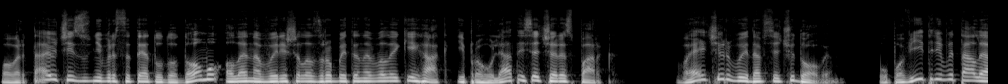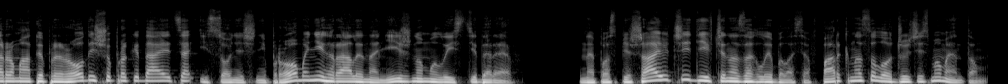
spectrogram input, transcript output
Повертаючись з університету додому, Олена вирішила зробити невеликий гак і прогулятися через парк. Вечір видався чудовим. У повітрі витали аромати природи, що прокидається, і сонячні промені грали на ніжному листі дерев. Не поспішаючи, дівчина заглибилася в парк, насолоджуючись моментом.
